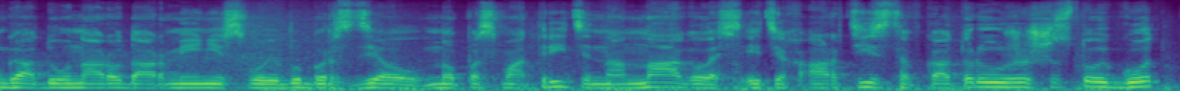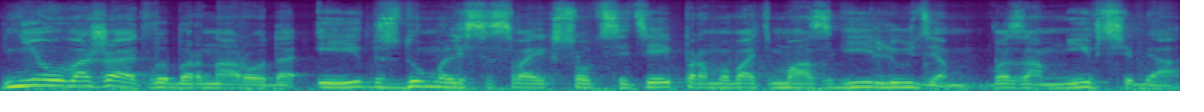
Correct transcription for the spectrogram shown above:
году народ Армении свой выбор сделал, но посмотрите на наглость этих артистов, которые уже шестой год не уважают выбор народа и вздумали со своих соцсетей промывать мозги людям, возомнив себя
